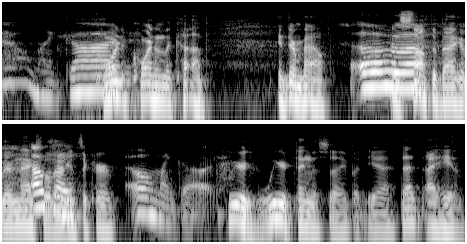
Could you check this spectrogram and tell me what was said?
oh my God. Corn, corn on the cob, in their mouth, Ugh. and stomp the back of their necks while they're against the curb. Oh my God. Weird, weird thing to say, but yeah, that I hate them.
